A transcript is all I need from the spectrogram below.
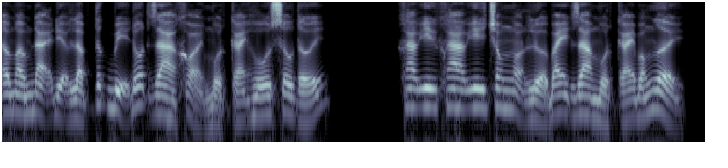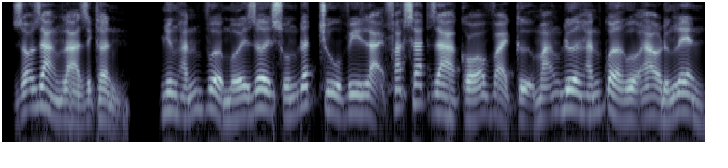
âm ấm đại địa lập tức bị đốt ra khỏi một cái hố sâu tới. Kha y kha y trong ngọn lửa bay ra một cái bóng người, rõ ràng là dịch thần, nhưng hắn vừa mới rơi xuống đất chu vi lại phát sát ra có vài cự mãng đưa hắn quờ hùa ao đứng lên.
